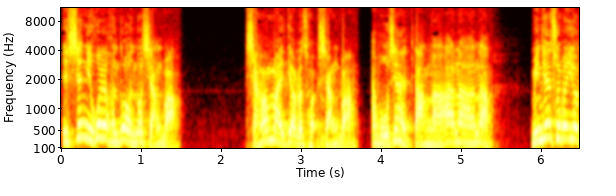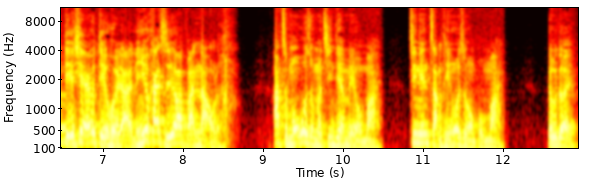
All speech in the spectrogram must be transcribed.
你心里会有很多很多想法，想要卖掉的想法啊！我现在当啊啊那那，明天说不定又跌下来又跌回来，你又开始又要烦恼了啊！怎么为什么今天没有卖？今天涨停为什么不卖？对不对？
